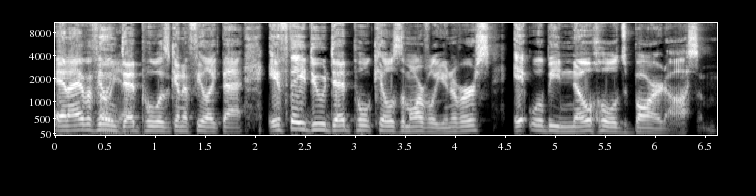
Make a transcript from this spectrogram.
And I have a feeling yeah. Deadpool is going to feel like that. If they do Deadpool kills the Marvel Universe, it will be no holds barred awesome.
